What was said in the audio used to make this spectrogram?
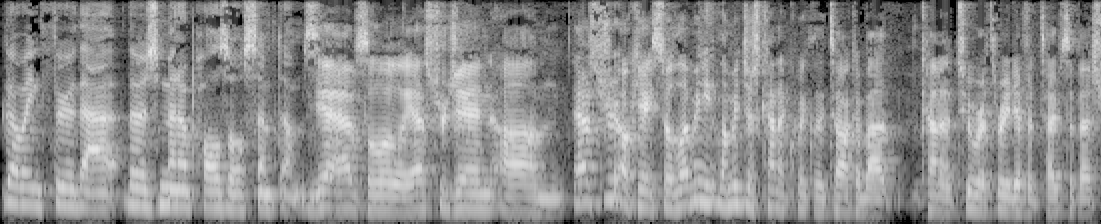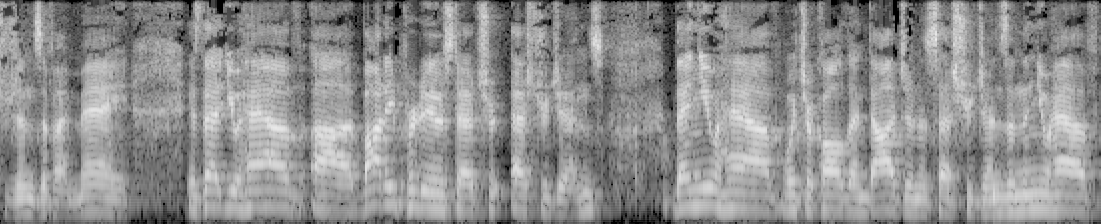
going through that, those menopausal symptoms. Yeah, absolutely. Estrogen. Um, estrogen. Okay, so let me let me just kind of quickly talk about kind of two or three different types of estrogens, if I may. Is that you have uh, body produced estrogens, then you have which are called endogenous estrogens, and then you have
